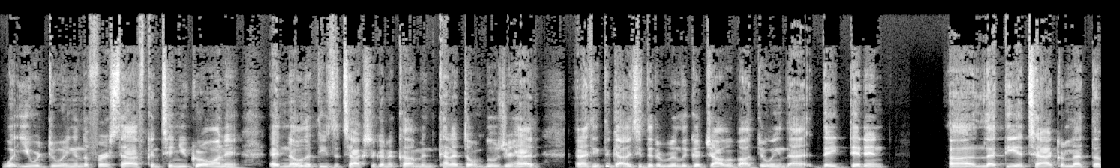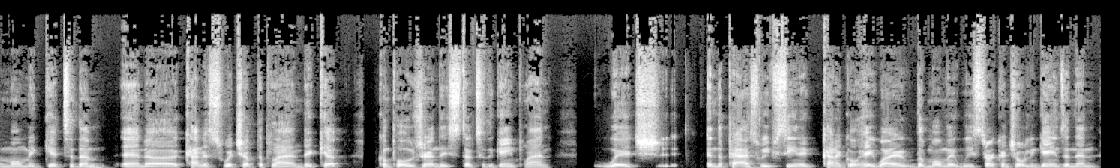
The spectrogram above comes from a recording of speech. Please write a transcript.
what you were doing in the first half. Continue grow on it, and know that these attacks are going to come, and kind of don't lose your head. And I think the Galaxy did a really good job about doing that. They didn't uh, let the attack or let the moment get to them, and uh, kind of switch up the plan. They kept composure and they stuck to the game plan which in the past we've seen it kind of go haywire the moment we start controlling games and then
